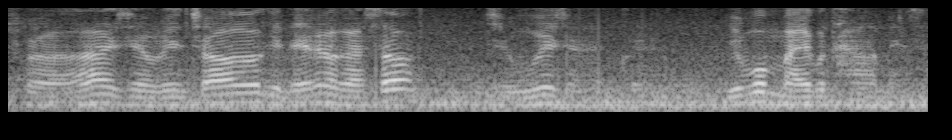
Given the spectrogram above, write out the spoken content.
좋아 이제 우린 저기 내려가서 이제 우회전 할 거예요. 이번 말고 다음에서.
